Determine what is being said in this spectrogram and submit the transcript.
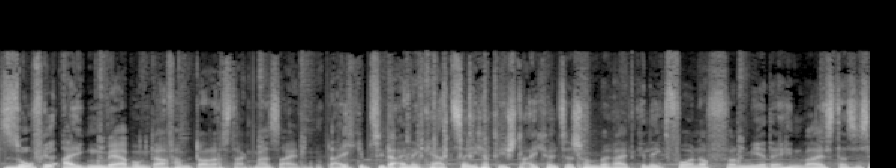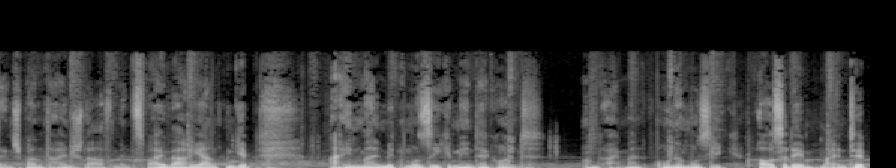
So viel Eigenwerbung darf am Donnerstag mal sein. Gleich gibt's wieder eine Kerze. Ich habe die Streichhölzer schon bereitgelegt. Vorher noch von mir der Hinweis, dass es entspannte Einschlafen in zwei Varianten gibt. Einmal mit Musik im Hintergrund und einmal ohne Musik. Außerdem mein Tipp,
